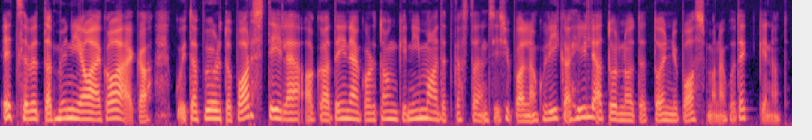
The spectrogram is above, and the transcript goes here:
et see võtab mõni aeg aega, kui ta pöördub arstile, aga teinekord ongi niimoodi, et kas ta on siis juba nagu liiga hilja tulnud, et on juba astma nagu tekkinud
